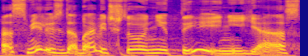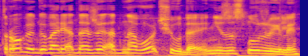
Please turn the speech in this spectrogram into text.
Осмелюсь добавить, что ни ты, ни я, строго говоря, даже одного чуда не заслужили.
